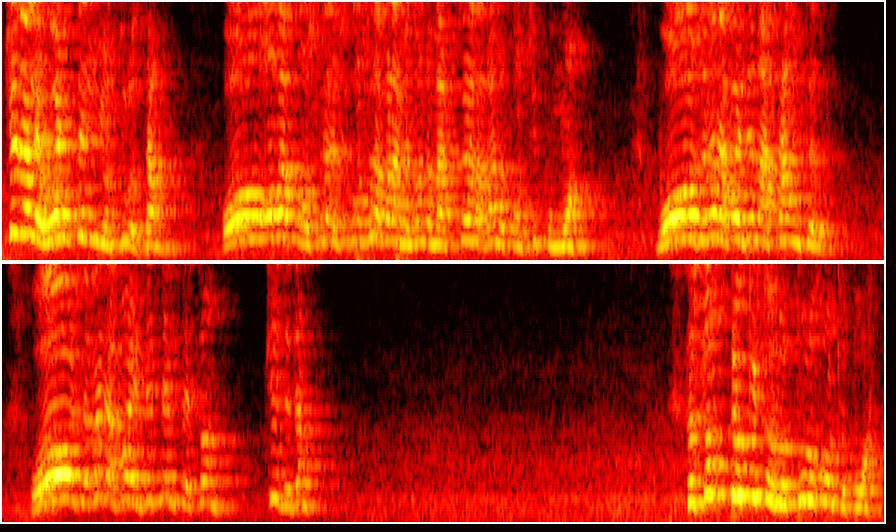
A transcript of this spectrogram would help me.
Tu es dans les Western Union tout le temps. Oh, on va construire, je construis d'abord la maison de ma soeur avant de construire pour moi. Oh, je vais d'abord aider ma tante. Oh, je vais d'abord aider telle personne. Tu es dedans. Ce sont eux qui se retournent contre toi.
